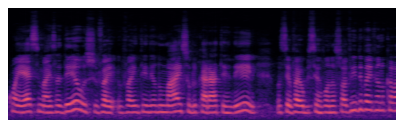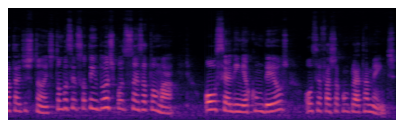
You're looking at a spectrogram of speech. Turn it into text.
conhece mais a Deus, vai, vai entendendo mais sobre o caráter dele, você vai observando a sua vida e vai vendo que ela está distante. Então você só tem duas posições a tomar: ou se alinha com Deus, ou se afasta completamente.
